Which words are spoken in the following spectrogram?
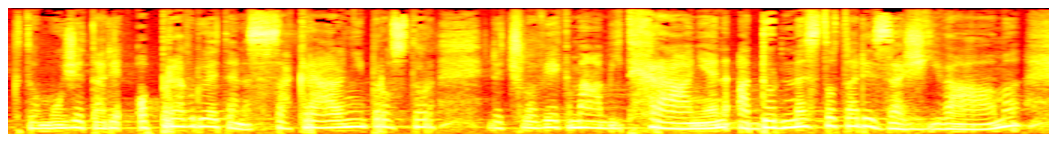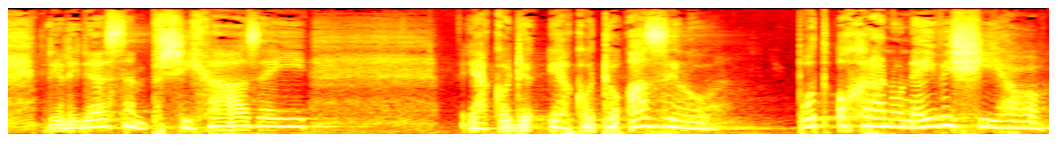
k tomu, že tady opravdu je ten sakrální prostor, kde člověk má být chráněn a dodnes to tady zažívám, kdy lidé sem přicházejí jako do, jako do azylu, pod ochranu nejvyššího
